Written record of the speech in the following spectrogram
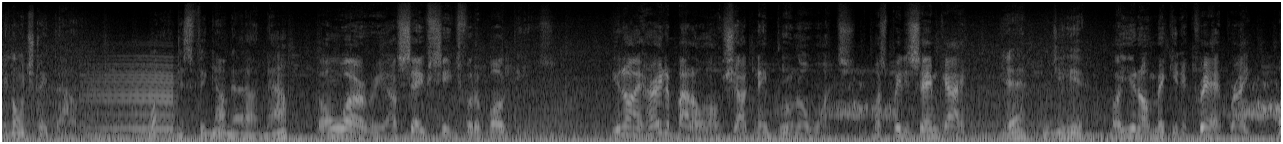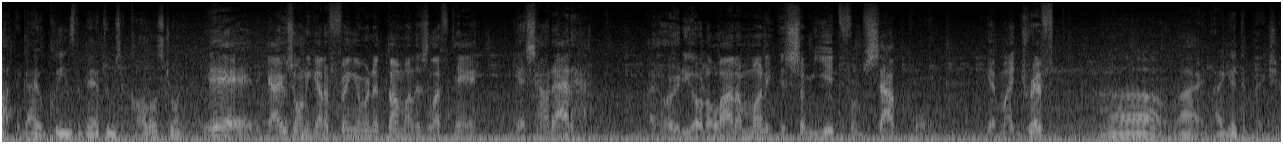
You're going straight to hell. What, you just figuring that out now? Don't worry, I'll save seats for the both of. You know, I heard about a loan shark named Bruno once. Must be the same guy. Yeah? What'd you hear? Well, you know Mickey the Crab, right? What, the guy who cleans the bathrooms at Carlos' joint? Yeah, the guy who's only got a finger and a thumb on his left hand. Guess how that happened? I heard he owed a lot of money to some yid from Southport. Get my drift? Oh, right. I get the picture.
